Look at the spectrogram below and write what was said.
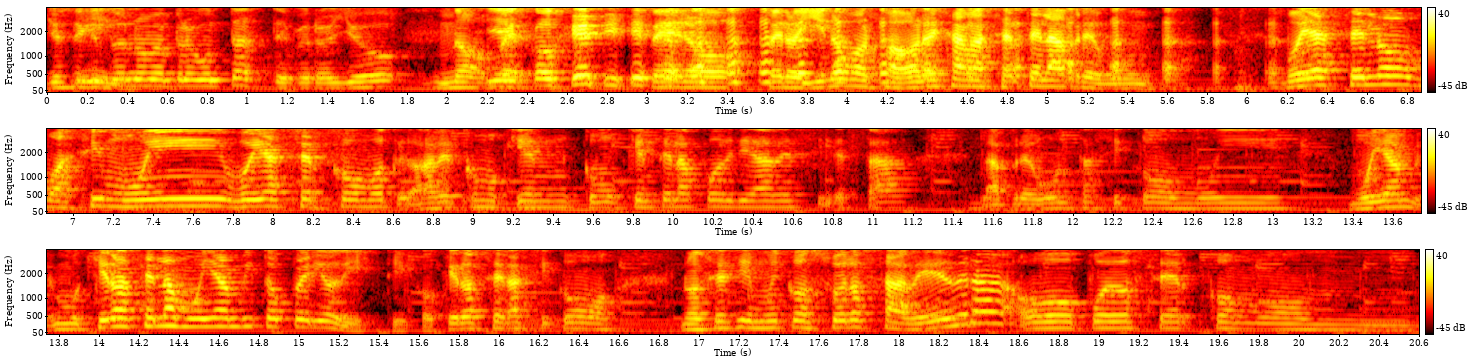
Yo sé que tú no me preguntaste, pero yo no, pero, pero, pero Gino, por favor, déjame hacerte la pregunta. Voy a hacerlo así muy, voy a hacer como, a ver como quién, como quién te la podría decir esta, la pregunta así como muy, muy, quiero hacerla muy ámbito periodístico. Quiero hacer así como, no sé si muy Consuelo Saavedra o puedo ser como, mm,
